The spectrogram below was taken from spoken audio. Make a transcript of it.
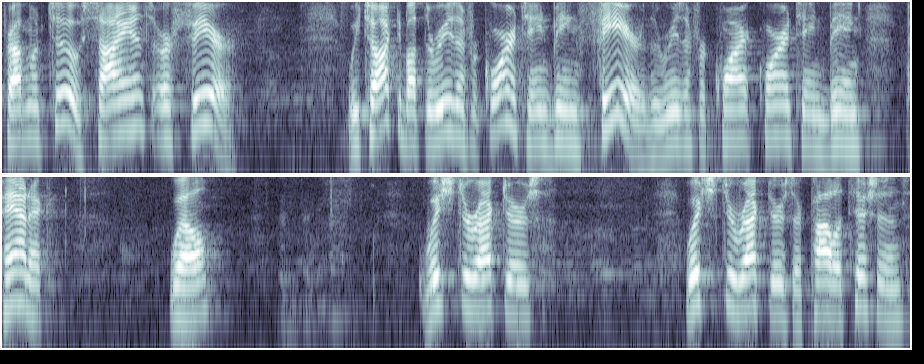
Problem two science or fear. We talked about the reason for quarantine being fear, the reason for quarantine being panic. Well, which directors, which directors are politicians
